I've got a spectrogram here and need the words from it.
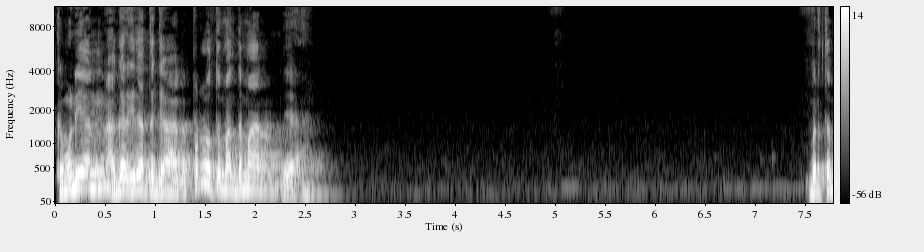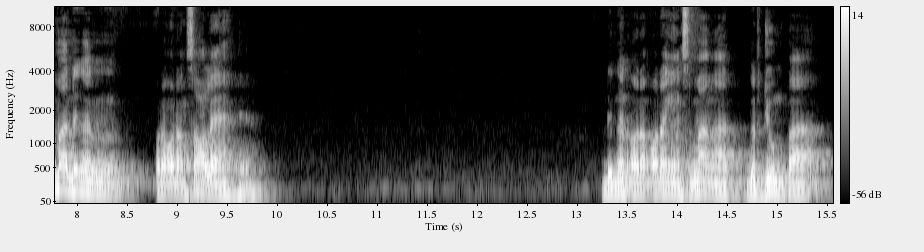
Kemudian agar kita tegar, perlu teman-teman ya berteman dengan orang-orang soleh ya. Dengan orang-orang yang semangat, berjumpa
